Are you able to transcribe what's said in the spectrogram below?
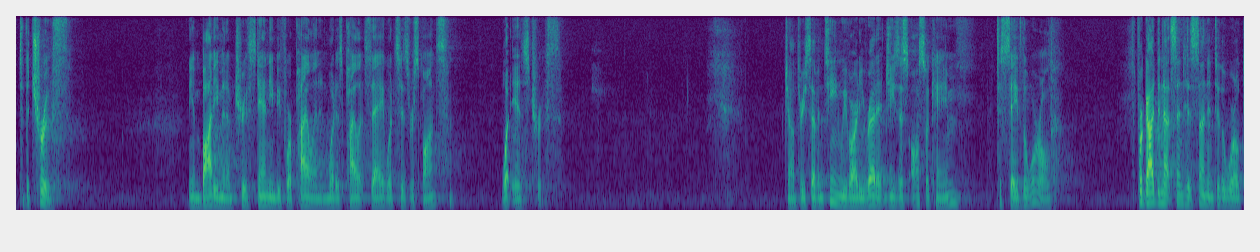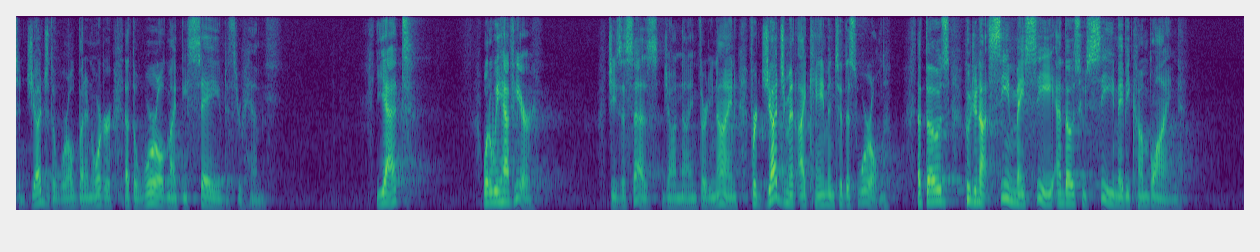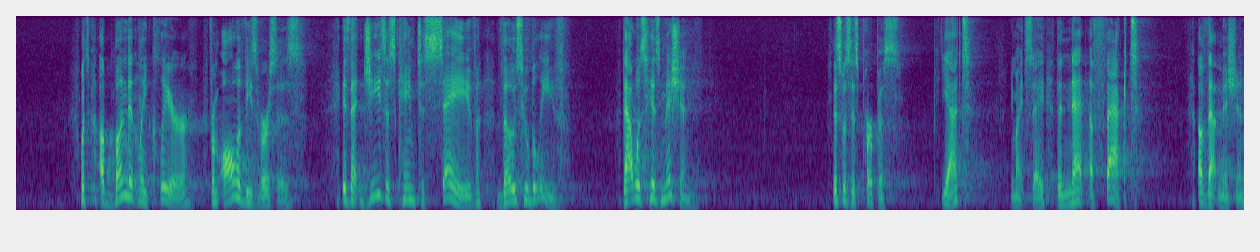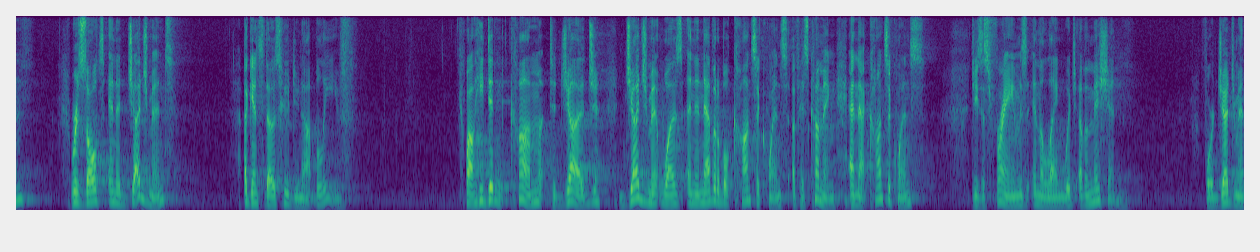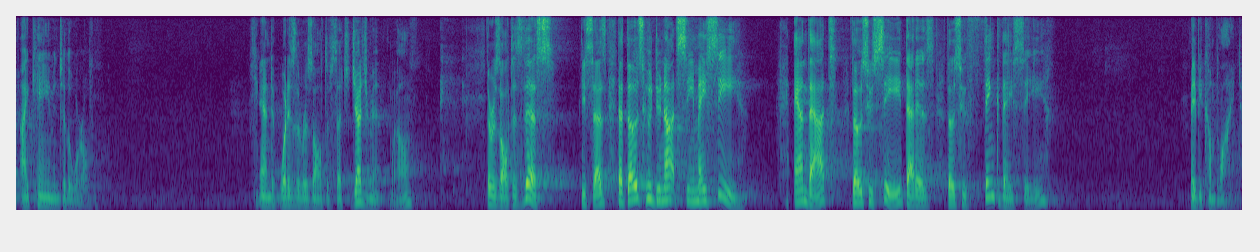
to the truth. The embodiment of truth standing before Pilate. And what does Pilate say? What's his response? What is truth? John 3:17, we've already read it. Jesus also came to save the world. For God did not send his son into the world to judge the world, but in order that the world might be saved through him. Yet, what do we have here? Jesus says, John 9 39, For judgment I came into this world, that those who do not see may see, and those who see may become blind. What's abundantly clear from all of these verses is that Jesus came to save those who believe. That was his mission. This was his purpose. Yet, you might say, the net effect of that mission results in a judgment against those who do not believe. While he didn't come to judge, judgment was an inevitable consequence of his coming. And that consequence Jesus frames in the language of a mission. For judgment I came into the world. And what is the result of such judgment? Well, the result is this he says, that those who do not see may see, and that those who see, that is, those who think they see, may become blind.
